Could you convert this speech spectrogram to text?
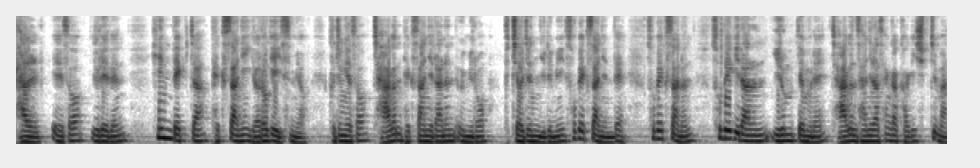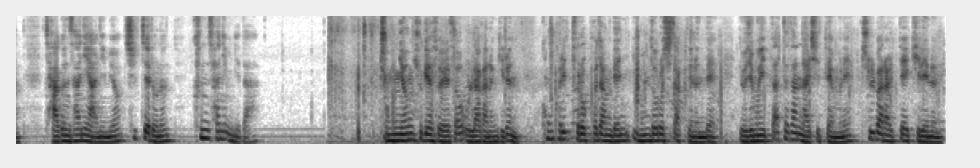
달에서 유래된 흰 백자 백산이 여러 개 있으며 그 중에서 작은 백산이라는 의미로 붙여진 이름이 소백산인데 소백산은 소백이라는 이름 때문에 작은 산이라 생각하기 쉽지만 작은 산이 아니며 실제로는 큰 산입니다. 중령 휴게소에서 올라가는 길은 콘크리트로 포장된 임도로 시작되는데 요즘의 따뜻한 날씨 때문에 출발할 때 길에는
